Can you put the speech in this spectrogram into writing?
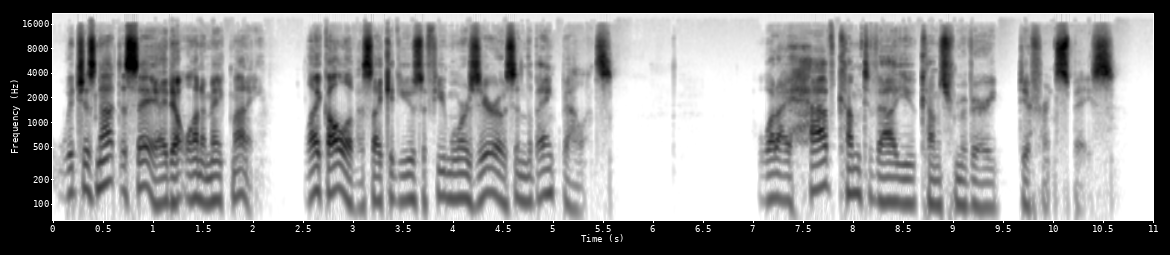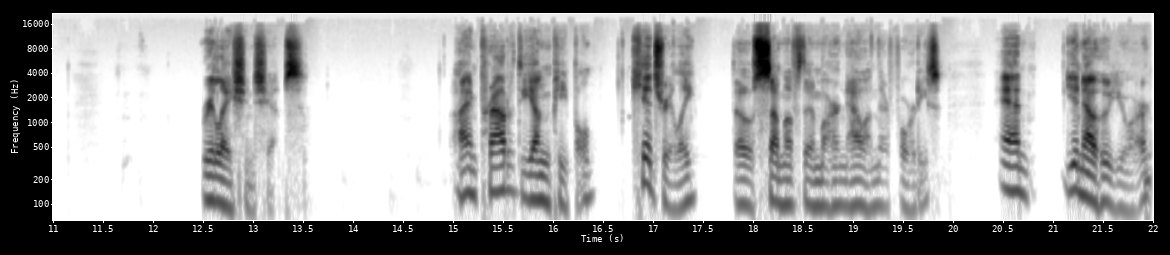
Which is not to say I don't want to make money. Like all of us, I could use a few more zeros in the bank balance. What I have come to value comes from a very different space relationships. I'm proud of the young people, kids really, though some of them are now in their 40s, and you know who you are,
